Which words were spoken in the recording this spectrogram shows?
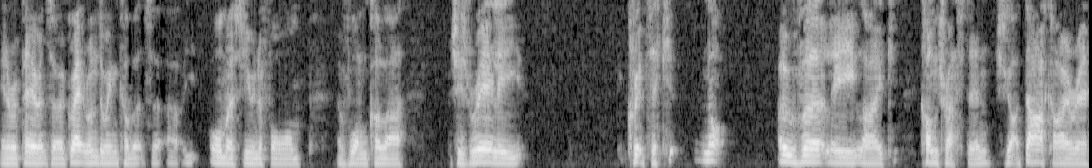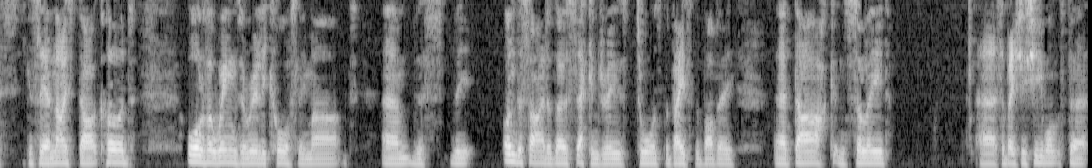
in her appearance. Her greater underwing coverts are, are almost uniform of one colour. She's really cryptic, not overtly like contrasting. She's got a dark iris. You can see a nice dark hood. All of her wings are really coarsely marked. Um, this, the underside of those secondaries towards the base of the body, they're dark and sullied. Uh, so basically, she wants to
